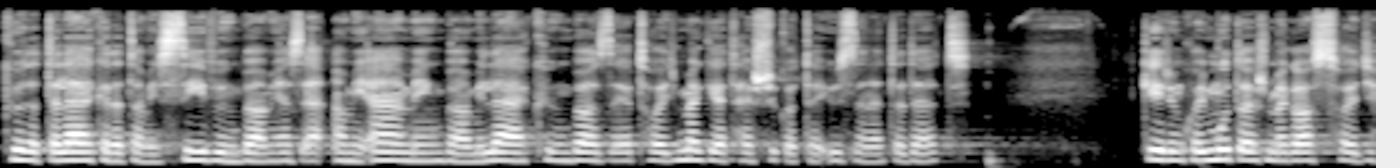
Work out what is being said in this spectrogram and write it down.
Küldete lelkedet a mi szívünkbe, ami, az, ami elménkbe, ami lelkünkbe, azért, hogy megérthessük a Te üzenetedet. Kérünk, hogy mutasd meg azt, hogy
